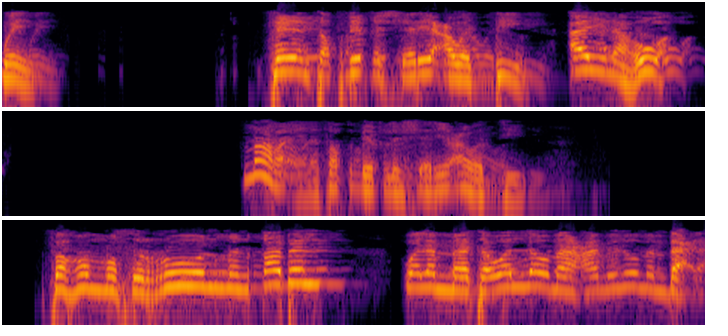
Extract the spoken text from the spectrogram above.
وين؟ فين تطبيق الشريعة والدين؟ أين هو؟ ما رأينا تطبيق للشريعة والدين. فهم مصرون من قبل ولما تولوا ما عملوا من بعد.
